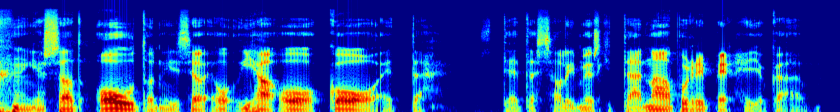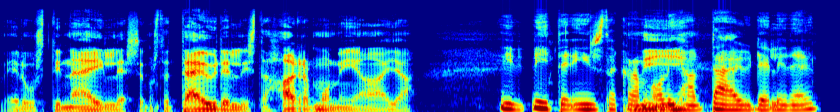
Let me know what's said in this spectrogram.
jos sä oot outo, niin se on ihan ok, että sitten tässä oli myöskin tämä naapuriperhe, joka edusti näille semmoista täydellistä harmoniaa ja Ni, niiden Instagram niin. oli ihan täydellinen,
